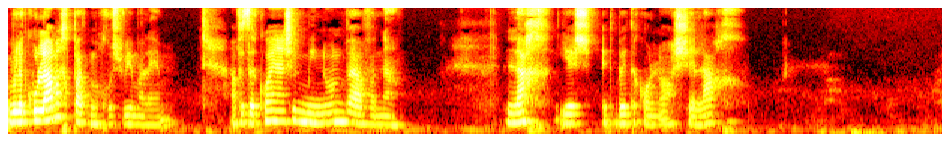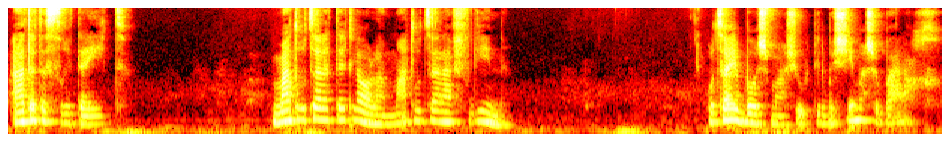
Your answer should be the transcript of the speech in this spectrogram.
ולכולם אכפת מה חושבים עליהם. אבל זה כל עניין של מינון והבנה. לך יש את בית הקולנוע שלך. את התסריטאית. מה את רוצה לתת לעולם? מה את רוצה להפגין? רוצה ללבוש משהו? תלבשי מה שבא לך.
